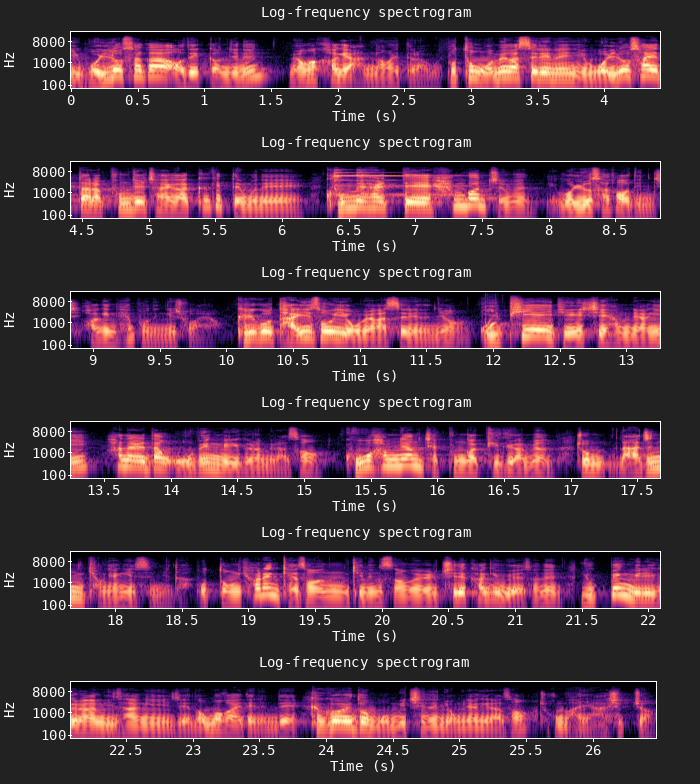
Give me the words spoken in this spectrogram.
이 원료사가 어디 건지는 명확하게 안 나와 있더라고요. 보통 오메가3는 이 원료사에 따라 품질 차이가 크기 때문에 구매할 때 한 번쯤은 이 원료사가 어딘지 확인해 보는 게 좋아요. 그리고 다이소 이 오메가3는요, EPA DHA 함량이 한 알당 500mg이라서 고함량 제품과 비교하면 좀 낮은 경향이 있습니다. 보통 혈행 개선 기능성 을 취득하기 위해서는 600mg 이상이 이제 넘어가야 되는데 그거에도 못 미치는 용량이라서 조금 많이 아쉽죠.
